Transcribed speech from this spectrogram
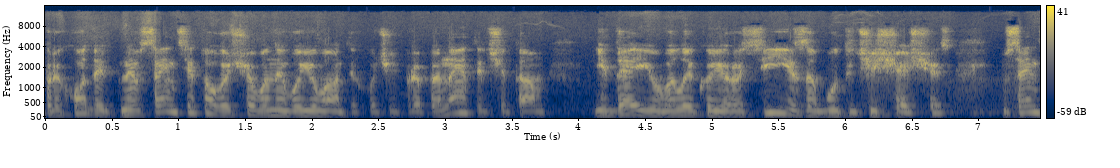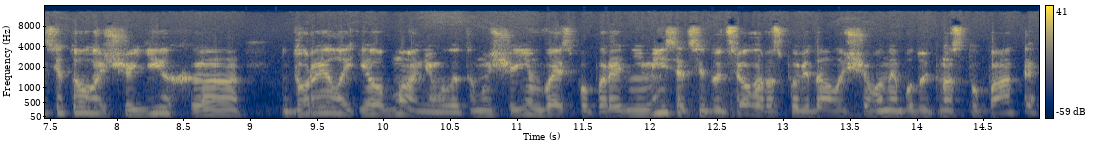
приходить не в сенсі того, що вони воювати хочуть припинити, чи там ідею великої Росії забути, чи ще щось, в сенсі того, що їх е, дурили і обманювали, тому що їм весь попередній місяць і до цього розповідали, що вони будуть наступати.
